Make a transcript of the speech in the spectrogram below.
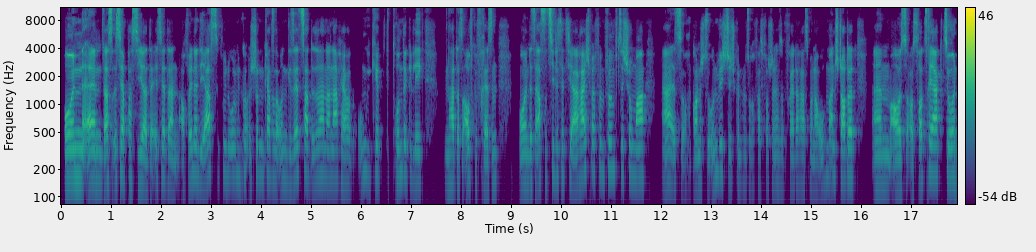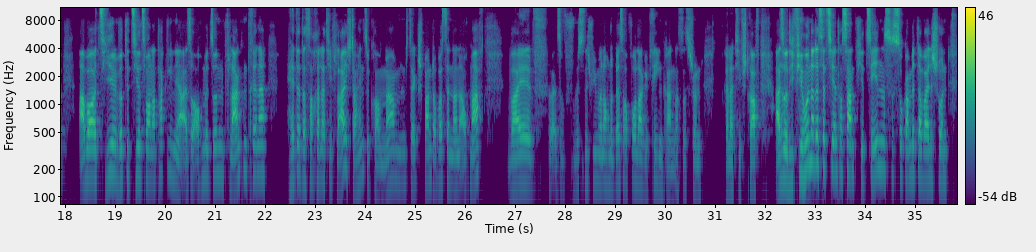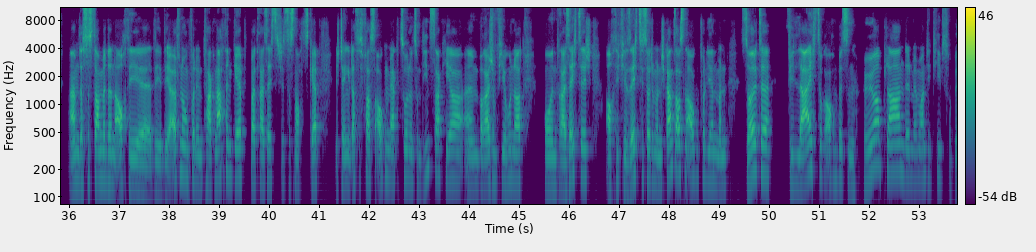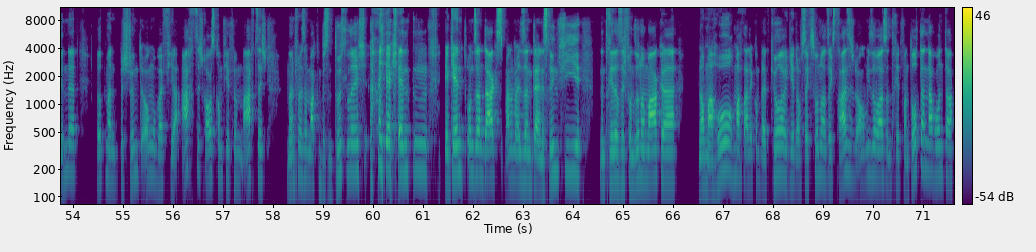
Und ähm, das ist ja passiert. Der ist ja dann, auch wenn er die erste grüne Stundenkerze da unten gesetzt hat, ist er dann nachher umgekippt, drunter gelegt und hat das aufgefressen. Und das erste Ziel ist jetzt hier erreicht bei 55 schon mal. Ja, ist auch gar nicht so unwichtig. Ich könnte mir sogar fast vorstellen, dass er Freitag erstmal nach oben anstartet, ähm, aus, aus Trotzreaktion. Aber Ziel wird jetzt hier 200 Taktlinie. Also auch mit so einem Flanken drin hätte das auch relativ leicht, da hinzukommen. Ja. Bin sehr gespannt, ob er es denn dann auch macht, weil, also, wüsste nicht, wie man noch eine bessere Vorlage kriegen kann. Das ist schon relativ straff. Also die 400 ist jetzt hier interessant, 410 ist es sogar mittlerweile schon. Ähm, das ist damit dann auch die, die, die Eröffnung von dem Tag nach dem Gap. Bei 360 ist das noch das Gap. Ich denke, das ist fast Augenmerkzone zum Dienstag hier im Bereich um 400 und 360. Auch die 460 sollte man nicht ganz aus den Augen verlieren. Man sollte vielleicht sogar auch ein bisschen höher planen, denn wenn man die Tiefs verbindet, wird man bestimmt irgendwo bei 480 rauskommen, 485 Manchmal ist der Markt ein bisschen dusselig. ihr, kennt ihn, ihr kennt unseren DAX. Manchmal ist er ein kleines Rindvieh. Dann dreht er sich von so einer Marke nochmal hoch, macht alle komplett Kürre, geht auf 600, 630 oder irgendwie sowas und dreht von dort dann nach runter.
